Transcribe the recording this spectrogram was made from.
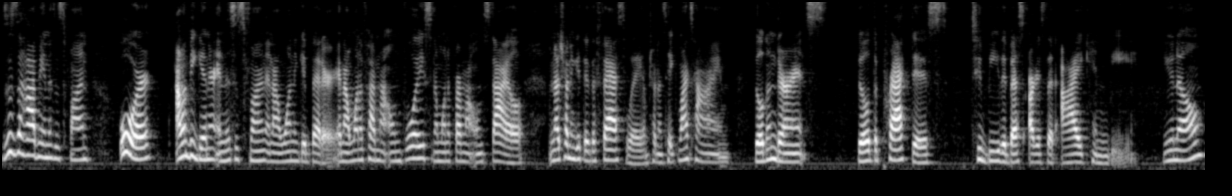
This is a hobby and this is fun. Or I'm a beginner and this is fun and I want to get better and I want to find my own voice and I want to find my own style. I'm not trying to get there the fast way. I'm trying to take my time, build endurance, build the practice to be the best artist that I can be. You know?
